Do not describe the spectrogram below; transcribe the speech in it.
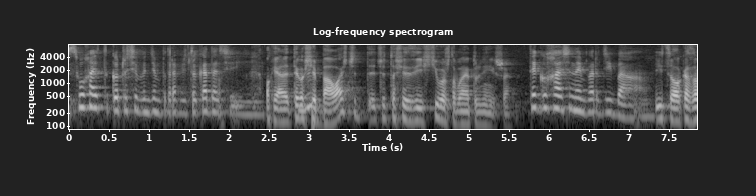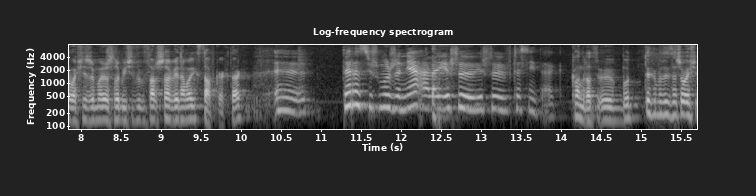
słuchać, tylko czy się będziemy potrafić dogadać. I... Okej, okay, ale tego mhm. się bałaś, czy, czy to się ziściło, że to było najtrudniejsze? Tego chyba się najbardziej bałam. I co, okazało się, że możesz robić w Warszawie na moich stawkach, tak? Y Teraz już może nie, ale jeszcze, jeszcze wcześniej tak. Konrad, y, bo ty chyba zacząłeś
